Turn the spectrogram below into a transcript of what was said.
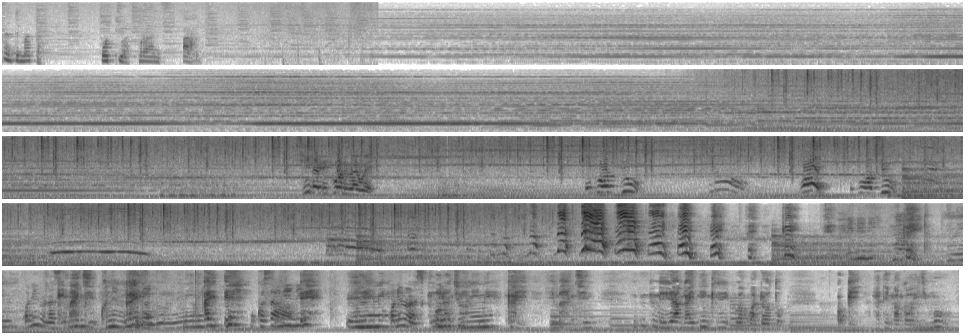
present matter what you are plans are Shida ilikuwa ni wewe. It was you. No. Yes, it was you. Kwa nini unasikia? Kwa nini Nilianga, I think ilikuwa kwa ndoto. Okay, ati mpaka wailimu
